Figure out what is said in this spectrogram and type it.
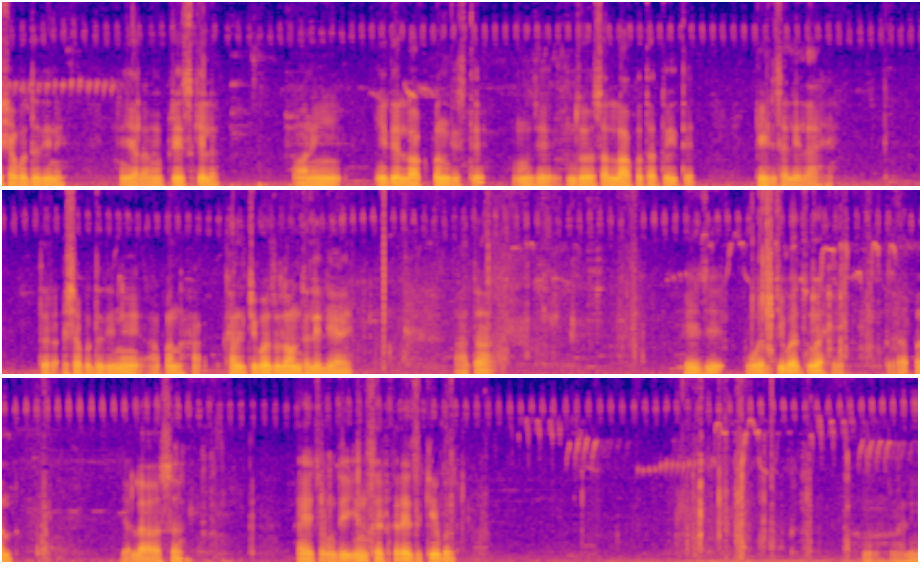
अशा पद्धतीने याला मी प्रेस केलं आणि इथे लॉक पण दिसते. म्हणजे जो असा लॉक होता तो इथे फिट झालेला आहे. तर अशा पद्धतीने आपण हा खालची बाजू लावून झालेली आहे. आता हे जे वरची बाजू आहे तर आपण याला असं हा याच्यामध्ये इन्सर्ट करायचं केबल हं, आणि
